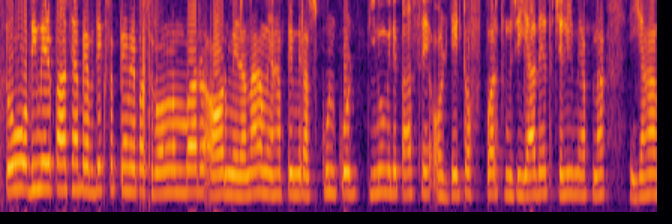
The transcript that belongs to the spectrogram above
तो अभी मेरे पास यहाँ पे आप देख सकते हैं, मेरे पास रोल नंबर और मेरा नाम, यहाँ पे मेरा स्कूल कोड तीनों मेरे पास है और डेट ऑफ़ बर्थ मुझे याद है। तो चलिए मैं अपना यहाँ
